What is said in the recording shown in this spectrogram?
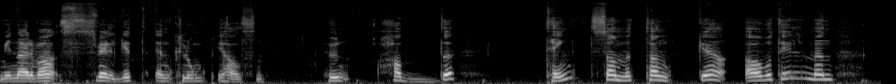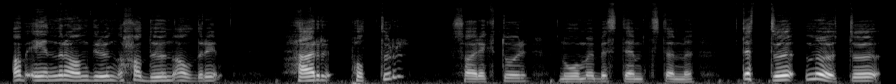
Minerva svelget en klump i halsen. Hun hadde tenkt samme tanke av og til, men av en eller annen grunn hadde hun aldri Herr Potter sa rektor nå med bestemt stemme. Dette møtet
